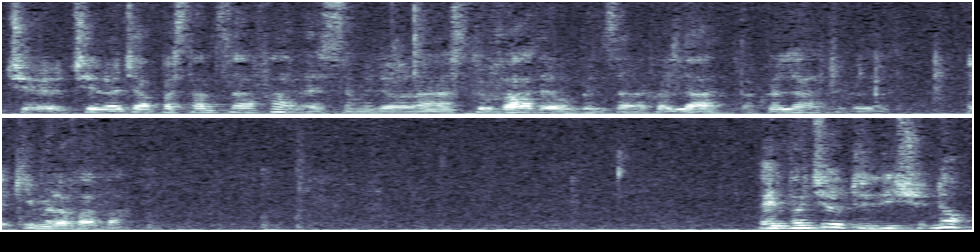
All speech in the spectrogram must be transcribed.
c'era, già abbastanza da fare, adesso mi devo dare una strufata e devo pensare a quell'altro, a quell'altro, a quell'altro. E chi me lo fa fare? E il Vangelo ti dice no,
